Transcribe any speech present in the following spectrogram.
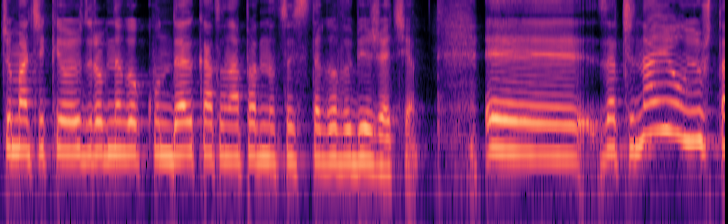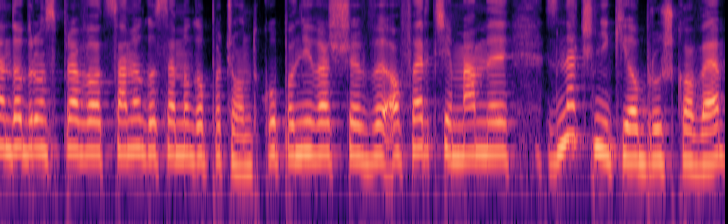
czy macie jakiegoś drobnego kundelka, to na pewno coś z tego wybierzecie. Yy, zaczynają już na dobrą sprawę od samego, samego początku, ponieważ w ofercie mamy znaczniki obruszkowe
